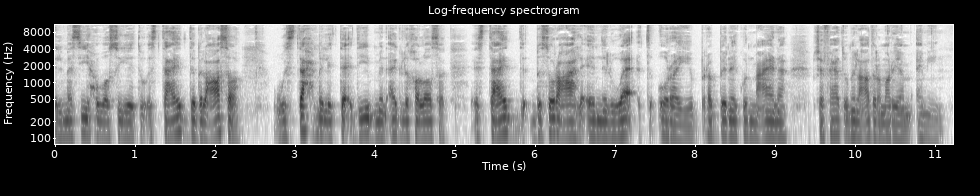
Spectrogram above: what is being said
المسيح ووصيته استعد بالعصا واستحمل التأديب من أجل خلاصك. استعد بسرعة لأن الوقت قريب. ربنا يكون معانا. بشفاعة أم العذراء مريم. أمين.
